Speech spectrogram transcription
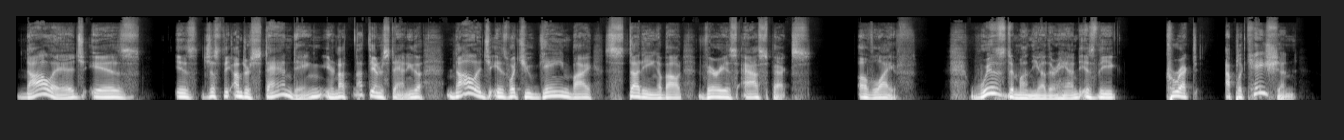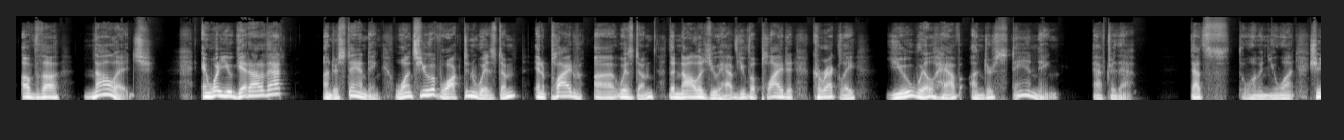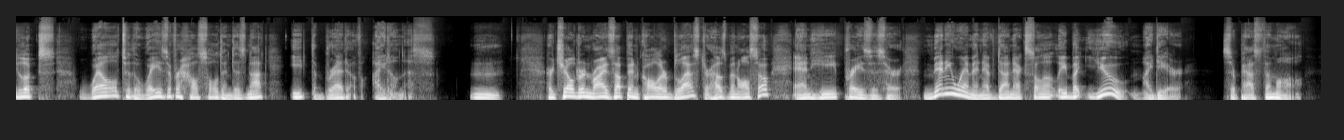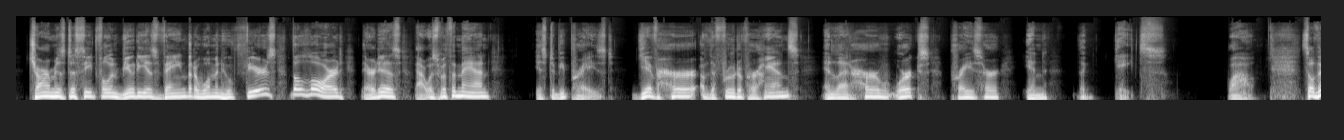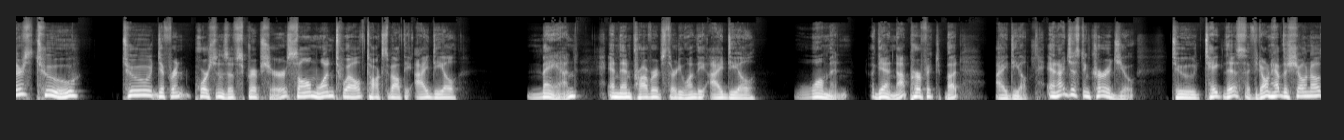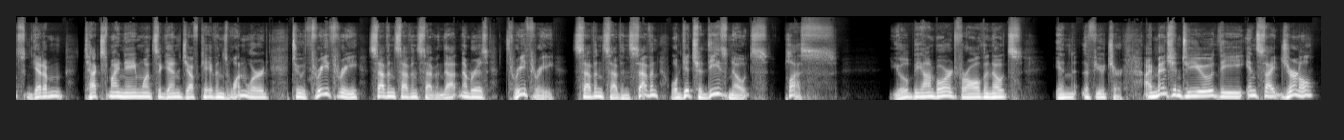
Knowledge is is just the understanding. You're not not the understanding. The knowledge is what you gain by studying about various aspects of life. Wisdom, on the other hand, is the correct application of the knowledge. And what do you get out of that? Understanding. Once you have walked in wisdom and applied uh, wisdom, the knowledge you have, you've applied it correctly, you will have understanding after that. That's the woman you want. She looks well to the ways of her household and does not eat the bread of idleness. Mm. Her children rise up and call her blessed, her husband also, and he praises her. Many women have done excellently, but you, my dear, surpass them all. Charm is deceitful and beauty is vain, but a woman who fears the Lord, there it is, that was with a man, is to be praised. Give her of the fruit of her hands, and let her works praise her in the gates. Wow. So there's two two different portions of scripture. Psalm 112 talks about the ideal man, and then Proverbs 31 the ideal woman. Again, not perfect, but ideal. And I just encourage you to take this. If you don't have the show notes, get them. Text my name once again, Jeff Cavins, one word, to 33777. That number is 33777. We'll get you these notes. Plus, you'll be on board for all the notes in the future. I mentioned to you the Insight Journal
